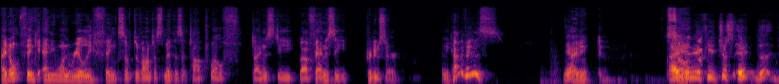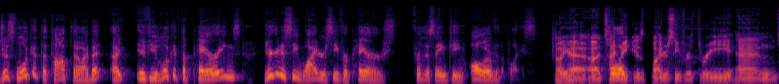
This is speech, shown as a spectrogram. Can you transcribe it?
I don't think anyone really thinks of Devonta Smith as a top 12 dynasty uh, fantasy producer. And he kind of is. Yeah. I mean, so, I, and if you just it, just look at the top, though, I bet I, if you look at the pairings, you're going to see wide receiver pairs for the same team all over the place. Oh yeah, uh, Tyreek so like, is wide receiver three, and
